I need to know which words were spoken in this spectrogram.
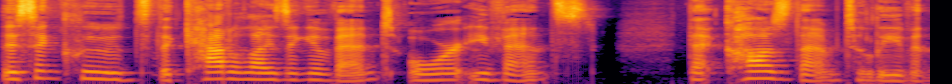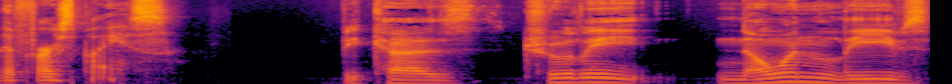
This includes the catalyzing event or events that caused them to leave in the first place. Because truly, no one leaves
